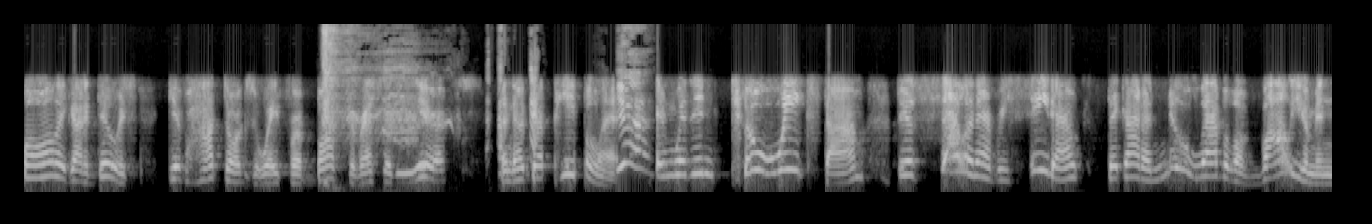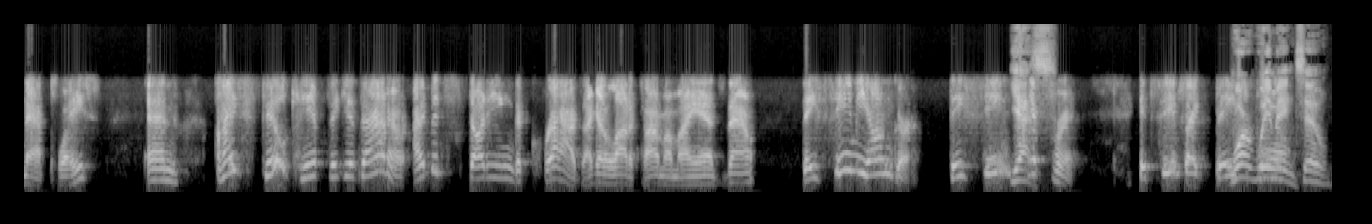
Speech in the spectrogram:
well, all they got to do is give hot dogs away for a buck the rest of the year, and they'll get people in. Yeah. And within two weeks, Dom, they're selling every seat out. They got a new level of volume in that place, and I still can't figure that out. I've been studying the crowds. I got a lot of time on my hands now. they seem younger. They seem yes. different. It seems like baseball. More women too.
